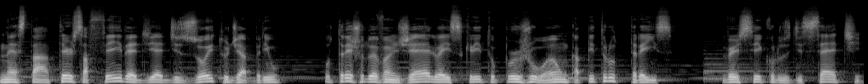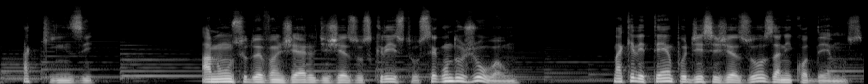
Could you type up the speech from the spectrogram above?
Nesta terça-feira, dia 18 de abril, o trecho do Evangelho é escrito por João, capítulo 3, versículos de 7 a 15. Anúncio do Evangelho de Jesus Cristo, segundo João. Naquele tempo disse Jesus a Nicodemos:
